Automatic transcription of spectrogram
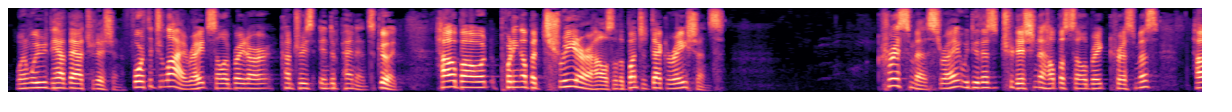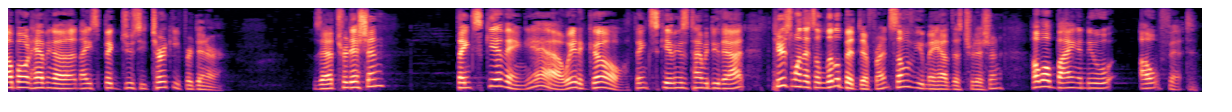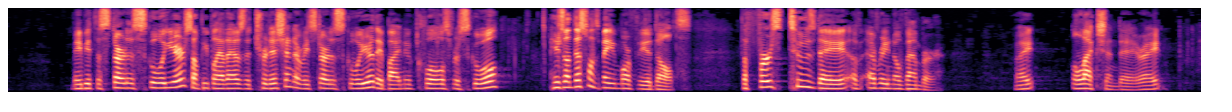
When we would have that tradition? Fourth of July, right? Celebrate our country's independence. Good. How about putting up a tree in our house with a bunch of decorations? Christmas, right? We do this as a tradition to help us celebrate Christmas. How about having a nice big juicy turkey for dinner? Is that a tradition? Thanksgiving, yeah, way to go. Thanksgiving is the time we do that. Here's one that's a little bit different. Some of you may have this tradition. How about buying a new outfit? Maybe at the start of the school year, some people have that as a tradition. Every start of school year, they buy new clothes for school. Here's one. This one's maybe more for the adults. The first Tuesday of every November, right? Election day, right?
